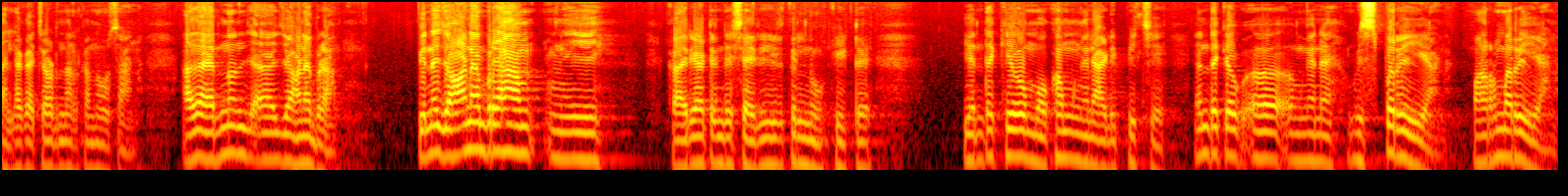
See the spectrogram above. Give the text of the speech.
നല്ല കച്ചവടം നടക്കുന്ന ദിവസമാണ്. അതായിരുന്നു ജോൺ എബ്രഹാം. പിന്നെ ജോൺ എബ്രഹാം ഈ കാര്യാട്ടിന്റെ ശരീരത്തിൽ നോക്കിയിട്ട് എന്തൊക്കെയോ മുഖം ഇങ്ങനെ അടുപ്പിച്ച് എന്തൊക്കെയോ ഇങ്ങനെ വിസ്പർ ചെയ്യുകയാണ് മർമർ ചെയ്യുകയാണ്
